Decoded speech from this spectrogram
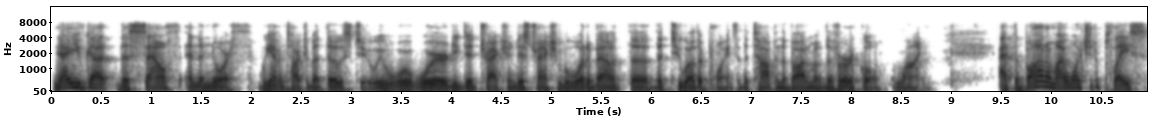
Now you've got the south and the north. We haven't talked about those two. We, we already did traction and distraction, but what about the the two other points at the top and the bottom of the vertical line? At the bottom, I want you to place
